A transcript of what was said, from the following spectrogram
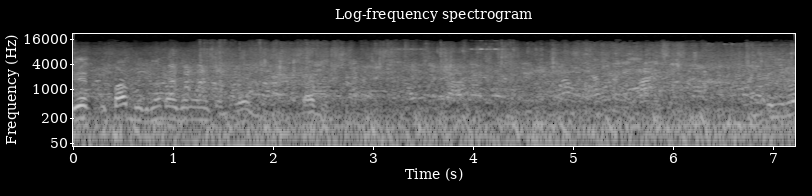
Yeah, public, nobody gonna complain. Public. No, you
